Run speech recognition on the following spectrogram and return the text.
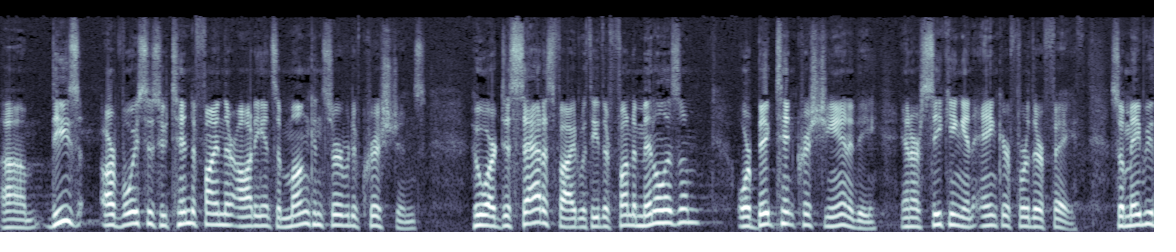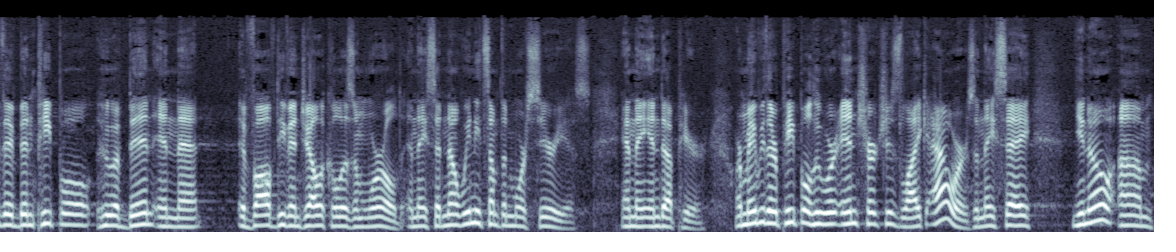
Um, these are voices who tend to find their audience among conservative Christians who are dissatisfied with either fundamentalism or big tent Christianity and are seeking an anchor for their faith. So maybe they've been people who have been in that evolved evangelicalism world and they said, no, we need something more serious. And they end up here. Or maybe there are people who were in churches like ours and they say, you know, um,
